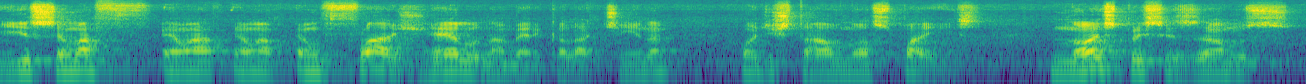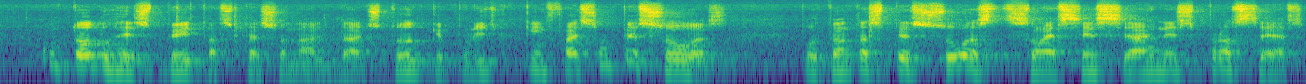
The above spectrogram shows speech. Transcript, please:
E isso é, uma, é, uma, é, uma, é um flagelo na América Latina, onde está o nosso país. Nós precisamos, com todo respeito às personalidades todas, porque política quem faz são pessoas. Portanto, as pessoas são essenciais nesse processo.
